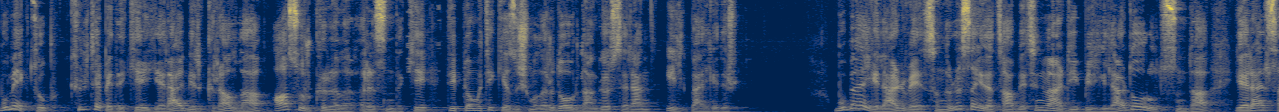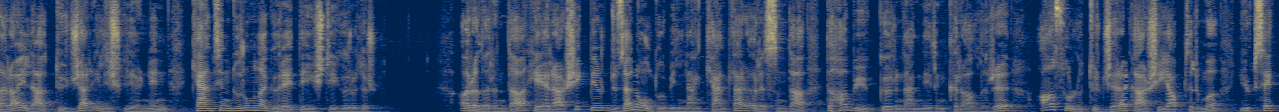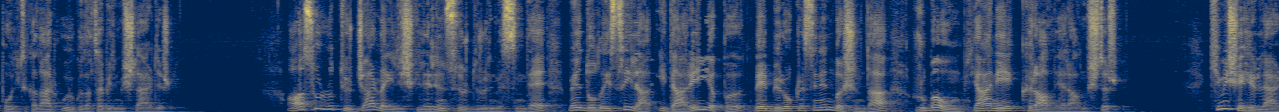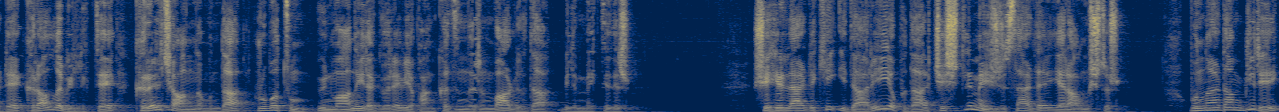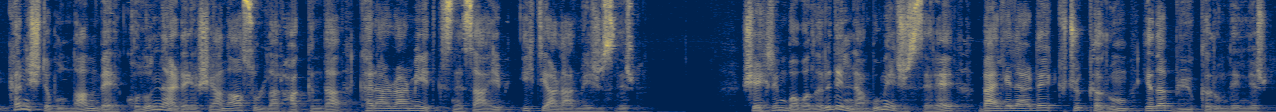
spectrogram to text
Bu mektup Kültepe'deki yerel bir kralla Asur kralı arasındaki diplomatik yazışmaları doğrudan gösteren ilk belgedir. Bu belgeler ve sınırlı sayıda tabletin verdiği bilgiler doğrultusunda yerel sarayla tüccar ilişkilerinin kentin durumuna göre değiştiği görülür. Aralarında hiyerarşik bir düzen olduğu bilinen kentler arasında daha büyük görünenlerin kralları Asurlu tüccara karşı yaptırımı yüksek politikalar uygulatabilmişlerdir. Asurlu tüccarla ilişkilerin sürdürülmesinde ve dolayısıyla idari yapı ve bürokrasinin başında Rubaum yani kral yer almıştır. Kimi şehirlerde kralla birlikte kraliçe anlamında Rubatum ünvanıyla görev yapan kadınların varlığı da bilinmektedir. Şehirlerdeki idari yapıda çeşitli meclisler de yer almıştır. Bunlardan biri Kaniş'te bulunan ve kolonilerde yaşayan Asurlular hakkında karar verme yetkisine sahip ihtiyarlar meclisidir. Şehrin babaları denilen bu meclislere belgelerde küçük karum ya da büyük karum denilir.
